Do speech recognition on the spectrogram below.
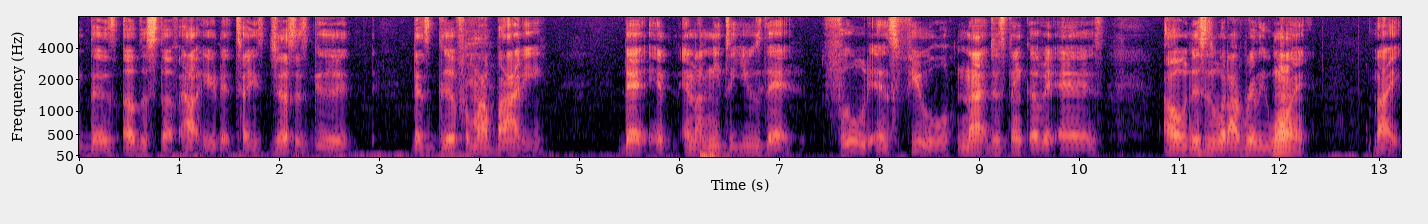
there's other stuff out here that tastes just as good, that's good for my body. That and, and I need to use that food as fuel, not just think of it as, oh, this is what I really want. Like,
